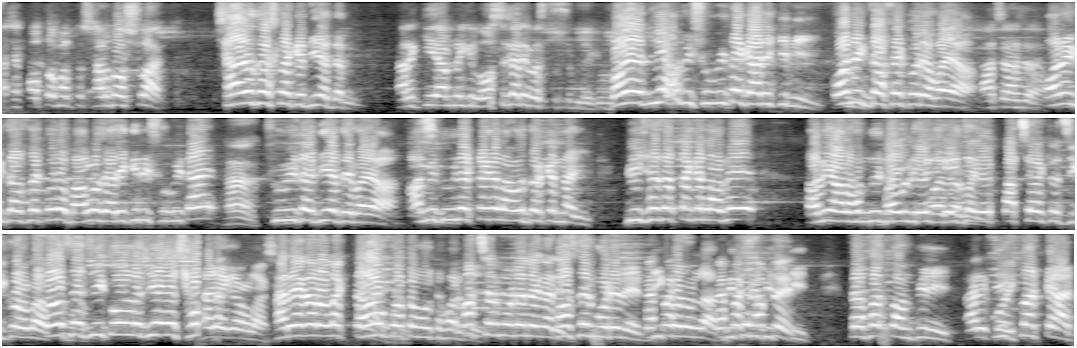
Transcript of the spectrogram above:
আচ্ছা কত মাত্র? সাড়ে দশ লাখ? সাড়ে দশ লাখে দিয়ে দেন। আরে কি আপনি কি লসে গাড়ি বেচতেছেন নাকি? ভাইয়া দিয়ে আমি সুবিধা গাড়ি কিনি। অনেক যাচাই করে ভাইয়া। আচ্ছা আচ্ছা। অনেক যাচাই করে ভালো গাড়ি কিনি সুবিধায়। হ্যাঁ। সুবিধা দিয়ে দে ভাইয়া। আমি দুই লাখ টাকা লাভের দরকার নাই। বিশ হাজার টাকা লাভে আমি আলহামদুলিল্লাহ পাঁচের একটা জি করলা পাঁচের জি করলে দিয়ে সাড়ে এগারো লাখ। সাড়ে এগারো লাখ তাও কথা বলতে পারবে? পাঁচের মডেলের গাড়ি। পাঁচের মডেলের জি পেপার- করলা পেপার ভিতরে সামনে? Biscuit paper complete smart card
